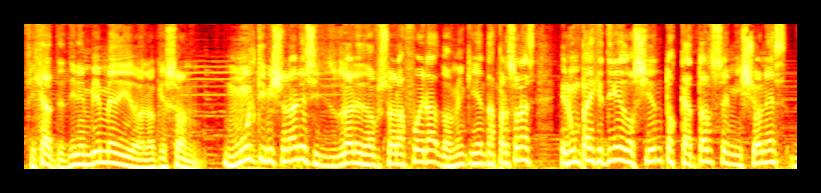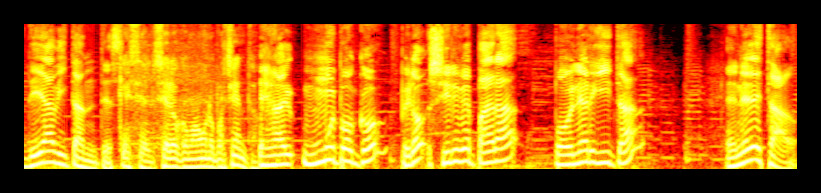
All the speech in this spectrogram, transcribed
Fíjate, tienen bien medido lo que son multimillonarios y titulares de offshore afuera, 2.500 personas, en un país que tiene 214 millones de habitantes. Que es el 0,1%. Es muy poco, pero sirve para poner guita en el Estado.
